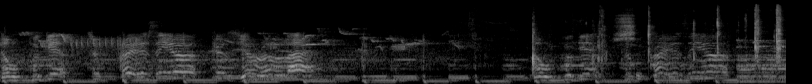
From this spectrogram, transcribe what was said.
Don't forget to praise the earth cause you're alive. Don't forget to praise the earth.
